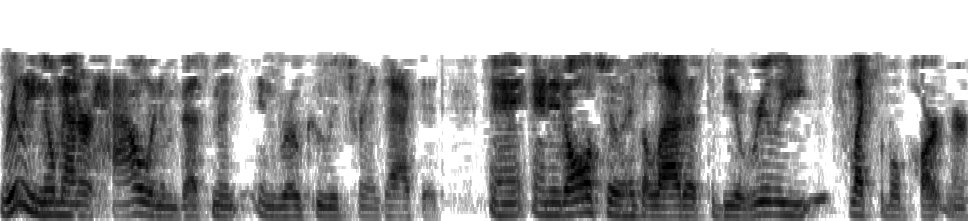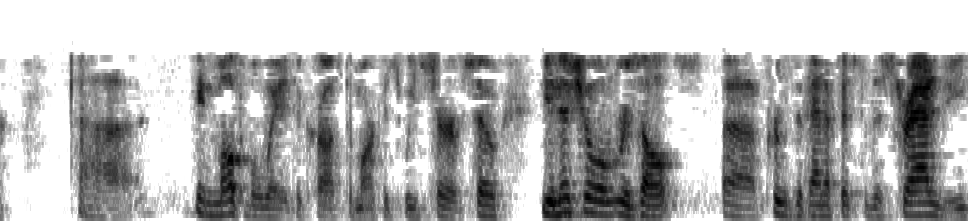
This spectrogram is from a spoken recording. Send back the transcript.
really, no matter how an investment in Roku is transacted. And it also has allowed us to be a really flexible partner uh, in multiple ways across the markets we serve. So the initial results prove the benefits of the strategy.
